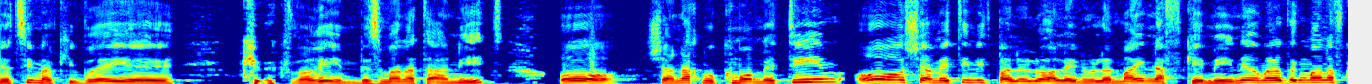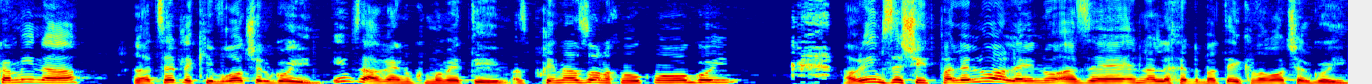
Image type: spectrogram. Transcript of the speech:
יוצאים על קברי uh, קברים בזמן התענית, או שאנחנו כמו מתים, או שהמתים יתפללו עלינו. למי נפקא מינה? אומרת הגמרא נפקא מינה, לצאת לקברות של גויים. אם זה הרינו כמו מתים, אז מבחינה זו אנחנו כמו גויים. אבל אם זה שהתפללו עלינו, אז אה, אין ללכת לבתי קברות של גויים.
